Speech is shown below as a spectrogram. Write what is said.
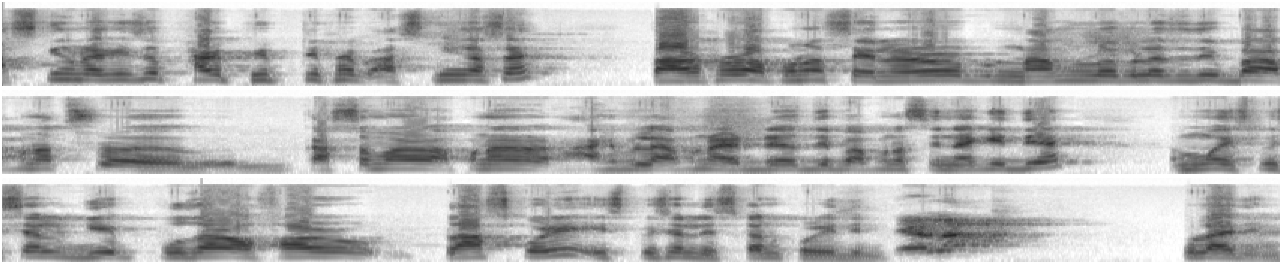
আস্কিং ৰাখিছোঁ ফাইভ ফিফটি ফাইভ আস্কিং আছে। তাৰ পৰা আপোনাৰ চেনেলৰ নাম লৈ পেলাই যদি বা আপোনাৰ কাষ্টমাৰ আপোনাৰ আহি পেলাই আপোনাৰ এড্ৰেছ দিব আপোনাৰ চিনাকি দিয়ে মই স্পেচিয়েল গিফ্ট পূজাৰ অফাৰ প্লাছ কৰি স্পেচিয়েল ডিছকাউণ্ট কৰি দিম। ডেৰ লাখ ওলাই দিম।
